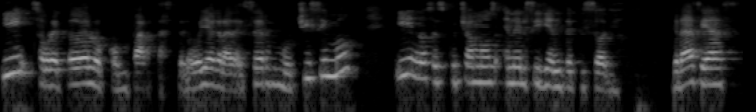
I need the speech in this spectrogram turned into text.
y sobre todo lo compartas. Te lo voy a agradecer muchísimo y nos escuchamos en el siguiente episodio. Gracias.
